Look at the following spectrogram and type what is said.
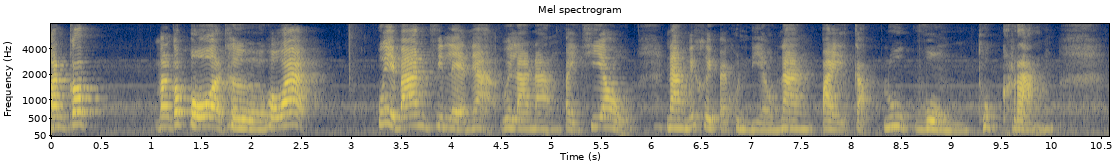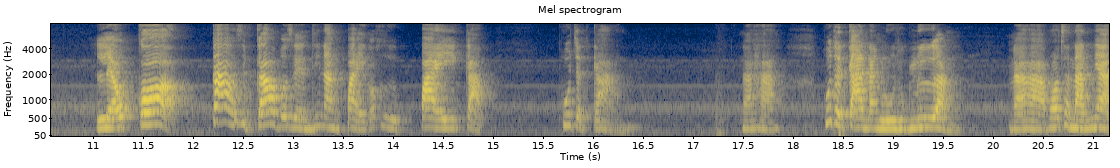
มันก็มันก็โปะอะเธอ เพราะว่าผู้ใหญ่บ้านฟินแลนด์เนี่ย เวลานางไปเที่ยว นางไม่เคยไปคนเดียว นางไปกับลูกวงทุกครั้ง แล้วก็ 99%ที่นางไปก็คือไปกับผู้จัดการนะคะ ผู้จัดการนางรู้ทุกเรื่องนะคะ เพราะฉะนั้นเนี่ย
